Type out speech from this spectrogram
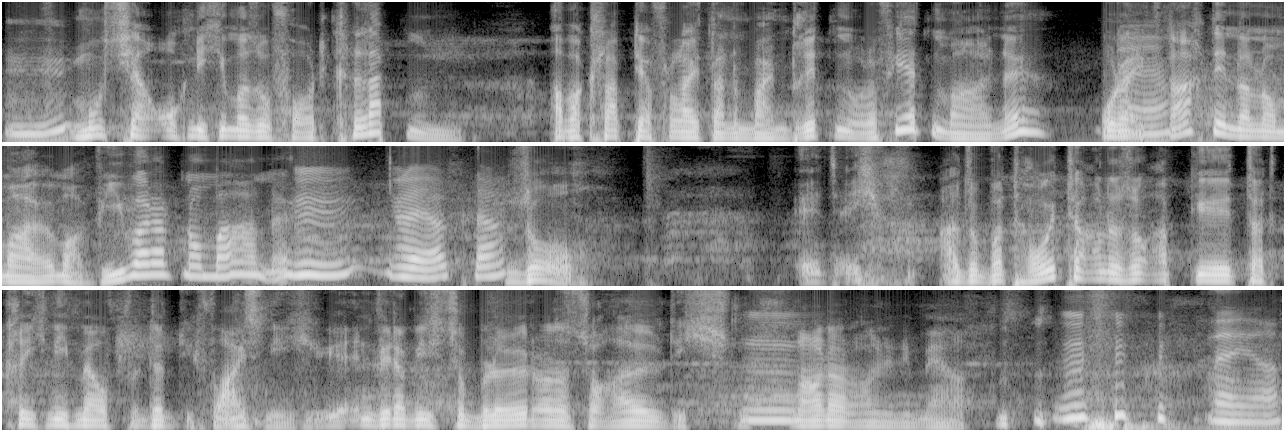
Muss ja auch nicht immer sofort klappen. Aber klappt ja vielleicht dann beim dritten oder vierten Mal, ne? Oder Ja. ich frage den dann nochmal, hör mal, wie war das nochmal, ne? Mhm. Ja, ja, klar. So. Äh, Ich, also was heute alles so abgeht, das kriege ich nicht mehr auf, das, ich weiß nicht. Entweder bin ich zu blöd oder zu alt, ich schnall das alle nicht mehr. Naja.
